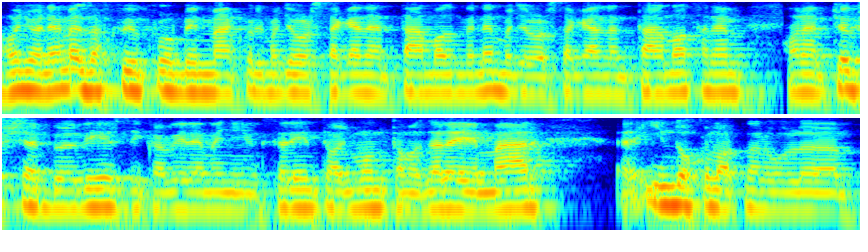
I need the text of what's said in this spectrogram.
hogy nem ez a fő problémánk, hogy Magyarország ellen támad, mert nem Magyarország ellen támad, hanem, hanem több sebből vérzik a véleményünk szerint, ahogy mondtam az elején már, indokolatlanul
